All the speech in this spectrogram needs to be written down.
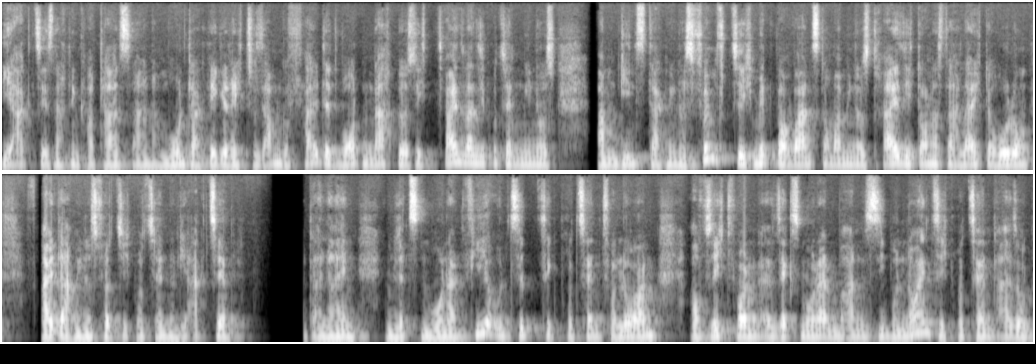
Die Aktie ist nach den Quartalszahlen am Montag regelrecht zusammengefaltet worden. Nachbörslich 22 Prozent minus, am Dienstag minus 50, Mittwoch waren es nochmal minus 30, Donnerstag leichte Erholung, Freitag minus 40 Prozent und die Aktie hat allein im letzten Monat 74 Prozent verloren. Auf Sicht von äh, sechs Monaten waren es 97 Prozent. Also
